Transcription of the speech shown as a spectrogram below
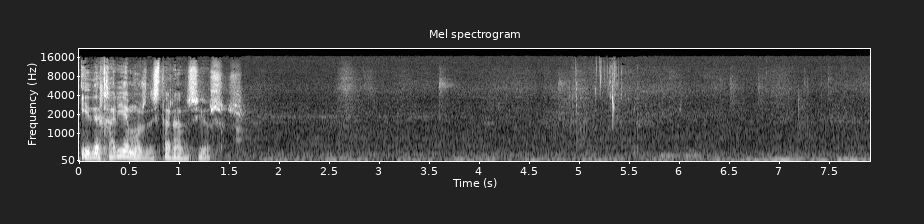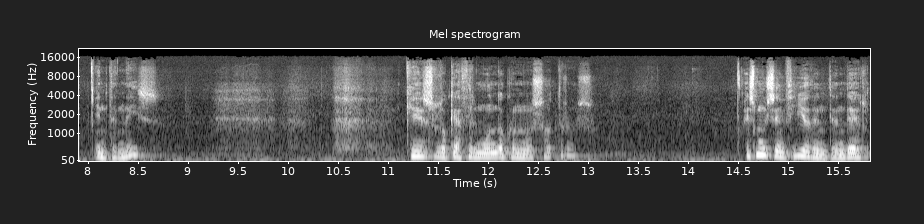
y dejaríamos de estar ansiosos. ¿Entendéis? ¿Qué es lo que hace el mundo con nosotros? Es muy sencillo de entender.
